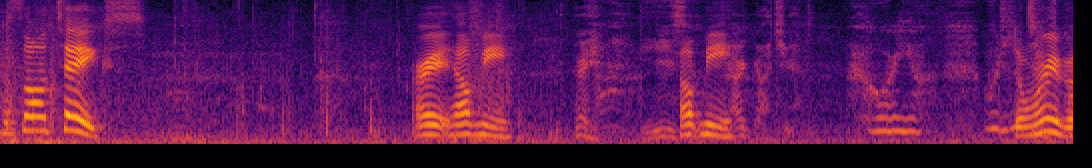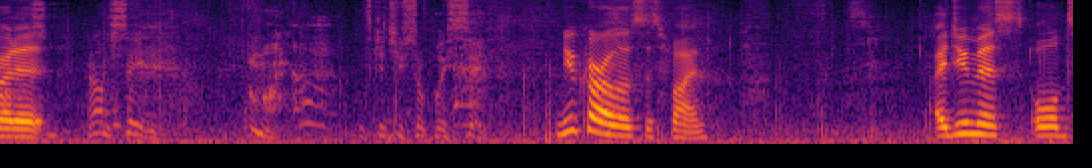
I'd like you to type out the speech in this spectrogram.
That's all it takes. Alright, help me. Hey, easy. Help me. I got you. Who are you? What do you Don't worry about it. I'm saving you. Come on. Let's get you someplace safe. New Carlos is fine. I do miss old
